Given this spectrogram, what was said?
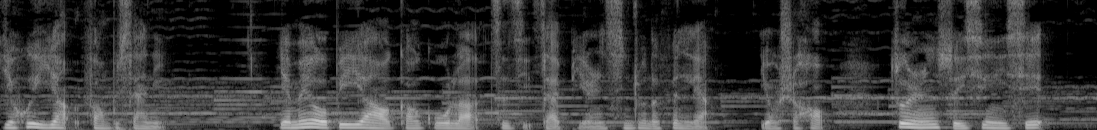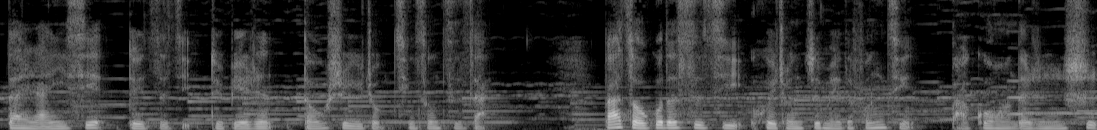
也会一样放不下你。也没有必要高估了自己在别人心中的分量。有时候，做人随性一些，淡然一些，对自己、对别人都是一种轻松自在。把走过的四季绘成最美的风景，把过往的人事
